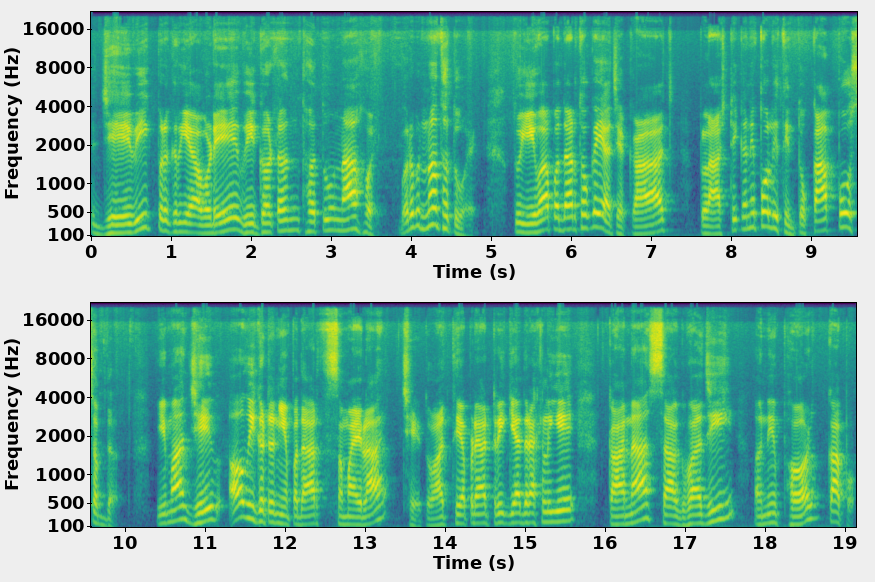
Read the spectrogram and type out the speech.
જૈવિક પ્રક્રિયા વડે વિઘટન થતું ના હોય, બરાબર? ન થતું હોય. તો એવા પદાર્થો કયા છે? કાચ, પ્લાસ્ટિક અને પોલિથીન. તો કાપો શબ્દ. એમાં જૈવ અવિઘટનીય પદાર્થ સમાયેલા છે. તો આજથી આપણે આ ટ્રીક યાદ રાખી લઈએ. કાના, શાકભાજી અને ફળ કાપો.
